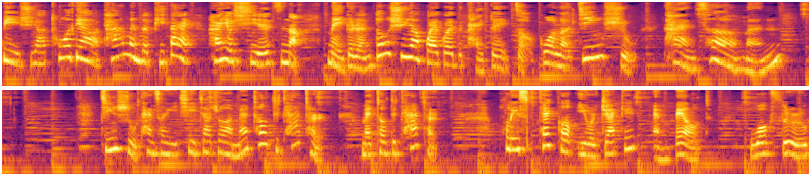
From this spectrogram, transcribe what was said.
必须要脱掉他们的皮带，还有鞋子呢。每个人都需要乖乖的排队走过了金属探测门。金属探测仪器叫做 metal detector。metal detector。Please take off your jacket and belt. Walk through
